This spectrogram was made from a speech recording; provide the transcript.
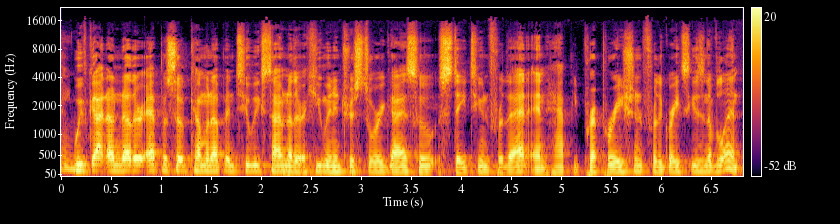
We've got another episode coming up in two weeks' time. Another human interest story, guys. So stay tuned for that, and happy preparation for the great season of Lent.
